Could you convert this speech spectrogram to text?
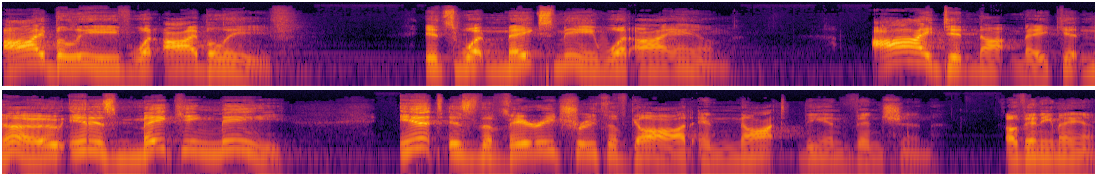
I believe what I believe. It's what makes me what I am. I did not make it. No, it is making me. It is the very truth of God and not the invention of any man.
